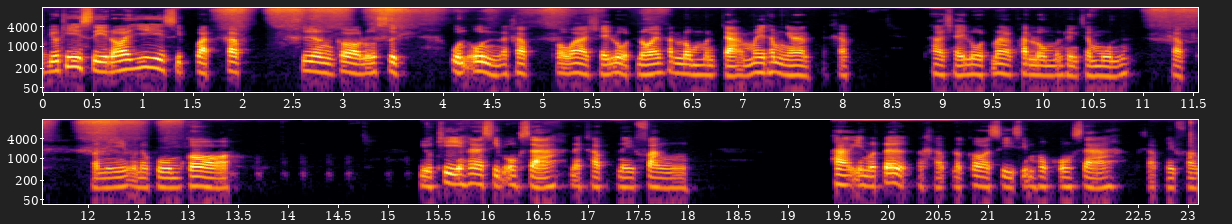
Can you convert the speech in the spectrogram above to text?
ดอยู่ที่ 420 วัตต์ครับ เครื่องก็รู้สึก อุ่นๆนะครับ เพราะว่าใช้โหลดน้อยพัดลมมันจะไม่ทำงานนะครับ ถ้าใช้โหลดมากพัดลมมันถึงจะหมุนครับ ตอนนี้อุณหภูมิก็ อยู่ที่ 50 องศานะครับ ในฝั่งภาคอินเวอร์เตอร์นะครับ แล้วก็ 46 องศาครับในฝั่ง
